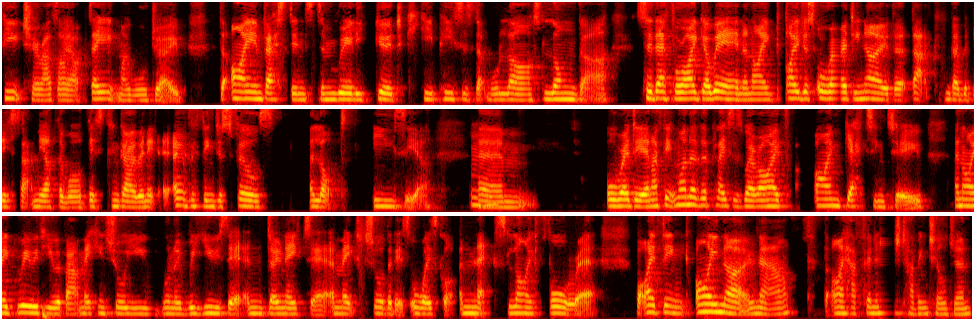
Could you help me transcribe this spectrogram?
future as I update my wardrobe that I invest in some really good key pieces that will last longer. So therefore I go in and I, I just already know that that can go with this, that and the other, or this can go and it, everything just feels a lot easier. Mm-hmm. Um, already. And i think one of the places where i've i'm getting to and i agree with you about making sure you want to reuse it and donate it and make sure that it's always got a next life for it. But i think i know now that i have finished having children.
